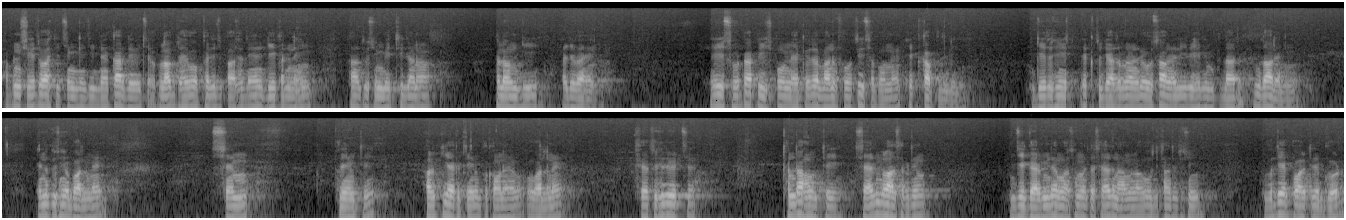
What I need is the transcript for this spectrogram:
ਆਪਣੀ ਸਿਹਤ ਵਾਸਤੇ ਚੰਗੀਆਂ ਚੀਜ਼ਾਂ ਘਰ ਦੇ ਵਿੱਚ ਉਪਲਬਧ ਹੈ, ਉਹ ਆਪਾਂ ਇਹਦੇ ਵਿੱਚ ਪਾ ਸਕਦੇ ਹਾਂ। ਜੇਕਰ ਨਹੀਂ ਤਾਂ ਤੁਸੀਂ ਮੇਥੀ ਦਾਣਾ ਕਲੌਂਜੀ ਅਜਵਾਇਣ। ਇਹ ਛੋਟਾ ਟੀਸਪੂਨ ਲੈ ਕੇ ਉਹਦਾ 1/4 ਹਿੱਸਾ ਪਾਉਣਾ ਇੱਕ ਕੱਪ ਦੇ ਲਈ। ਜੇ ਤੁਸੀਂ ਇੱਕ ਤੋਂ ਜ਼ਿਆਦਾ ਬਣਾਉਂਦੇ ਹੋ, ਉਸ ਹਿਸਾਬ ਨਾਲ ਇਹਦੀ ਜਿਹੜੀ ਮਿਕਦਾਰ ਵਧਾ ਲੈਣੀ ਹੈ। ਇਹਨੂੰ ਤੁਸੀਂ ਉਬਾਲਣਾ ਹੈ, ਸਿਮ ਫਲੇਮ ਤੇ, ਹਲਕੀ ਅੱਗ ਤੇ ਇਹਨੂੰ ਪਕਾਉਣਾ ਹੈ, ਉਬਾਲਣਾ ਹੈ। ਫਿਰ ਤੁਸੀਂ ਇਹਦੇ ਵਿੱਚ ਠੰਡਾ ਹੋਣ ਤੇ ਸ਼ਹਿਦ ਮਿਲਾ ਸਕਦੇ ਹੋ। ਜੇ ਗਰਮੀ ਦਾ ਮੌਸਮ ਹੈ ਤਾਂ ਸ਼ਹਿਦ ਨਾ ਮਿਲਾਓ, ਉਹਦੀ ਥਾਂ ਤੇ ਤੁਸੀਂ ਵਧੀਆ ਕੁਆਲਿਟੀ ਦਾ ਗੁੜ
